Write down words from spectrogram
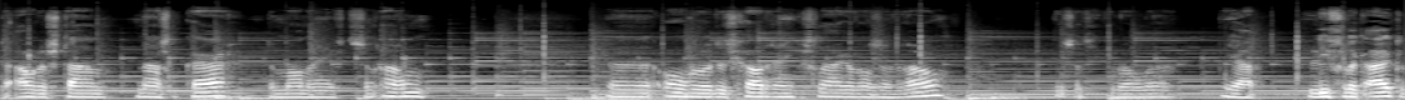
de ouders staan naast elkaar. De man heeft zijn arm over de schouder heen geslagen van zijn vrouw. Dus dat ziet er wel ja, liefelijk uit.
